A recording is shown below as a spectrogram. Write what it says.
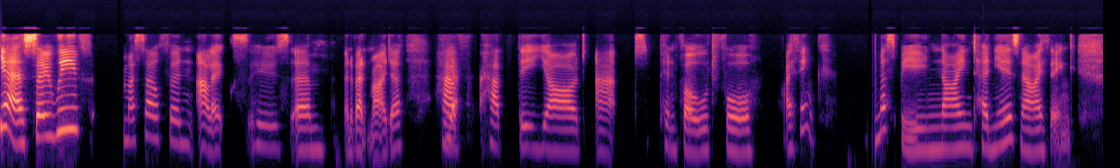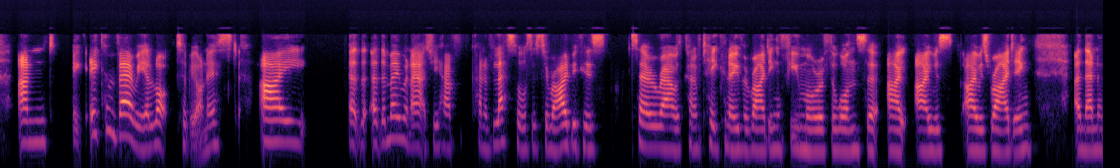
Yeah, so we've myself and Alex, who's um, an event rider, have had the yard at Pinfold for I think must be nine, ten years now, I think, and it, it can vary a lot to be honest. I at the, at the moment I actually have kind of less horses to ride because Sarah Rao has kind of taken over riding a few more of the ones that I I was I was riding, and then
